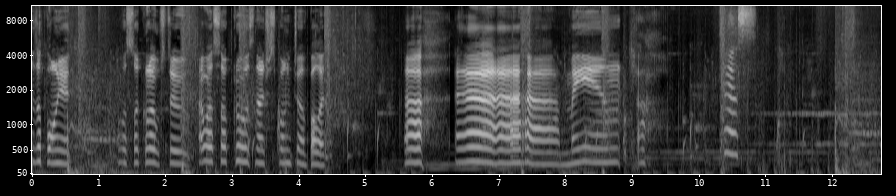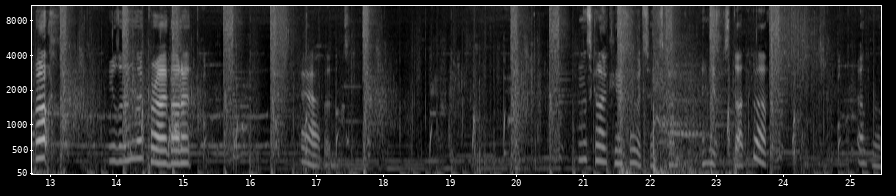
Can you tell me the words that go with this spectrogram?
I'm disappointed. I was so close to. I was so close and I just sprung to a bullet. Ah, ah, man. Ah. Yes. Well, you didn't cry about it. I haven't. It's kind of okay if I would take time. I need to start it up. Oh well,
